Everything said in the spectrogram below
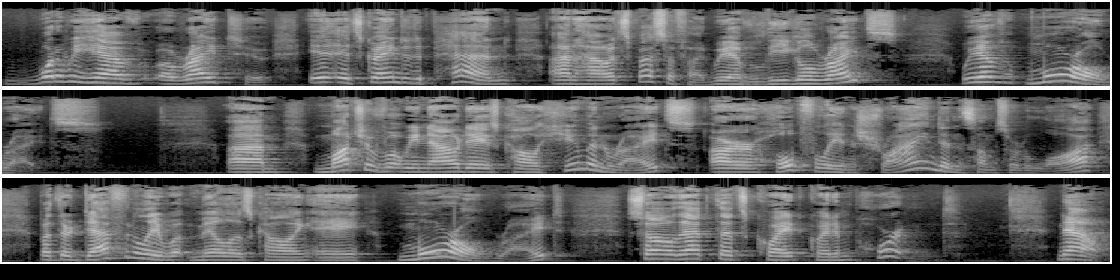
what do we have a right to? It's going to depend on how it's specified. We have legal rights, we have moral rights. Um, much of what we nowadays call human rights are hopefully enshrined in some sort of law, but they're definitely what Mill is calling a moral right. So that, that's quite, quite important. Now,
